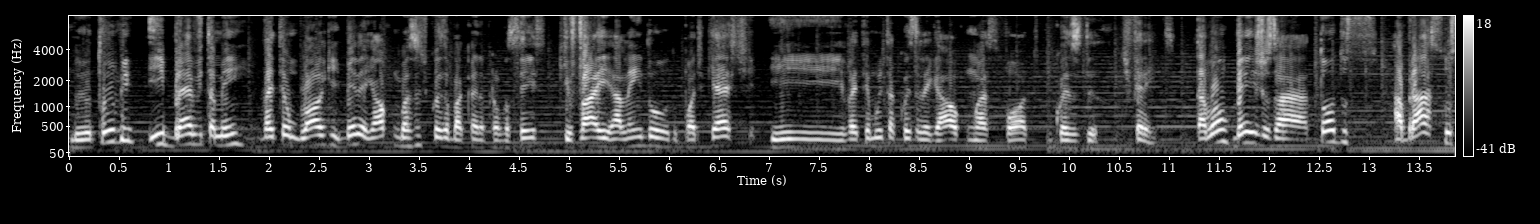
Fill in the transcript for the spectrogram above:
do YouTube e breve também vai ter um blog bem legal com bastante coisa bacana para vocês que vai além do, do, podcast e vai ter muita coisa legal com as fotos, com coisas diferentes. Tá bom? Beijos a todos, abraços,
